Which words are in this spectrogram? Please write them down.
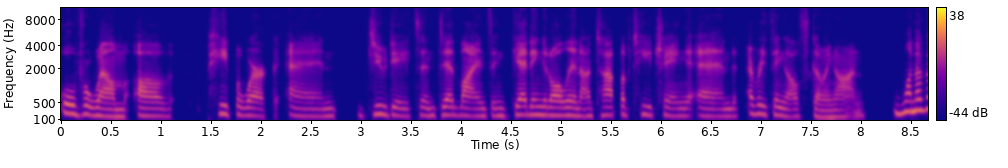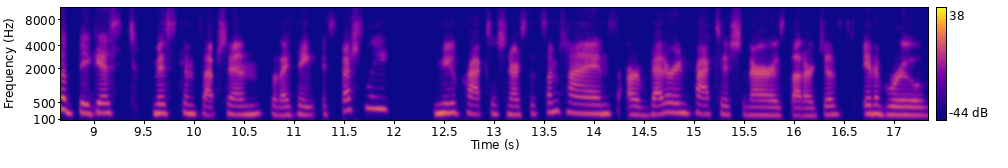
overwhelm of paperwork and due dates and deadlines and getting it all in on top of teaching and everything else going on? One of the biggest misconceptions that I think, especially new practitioners, that sometimes are veteran practitioners that are just in a groove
